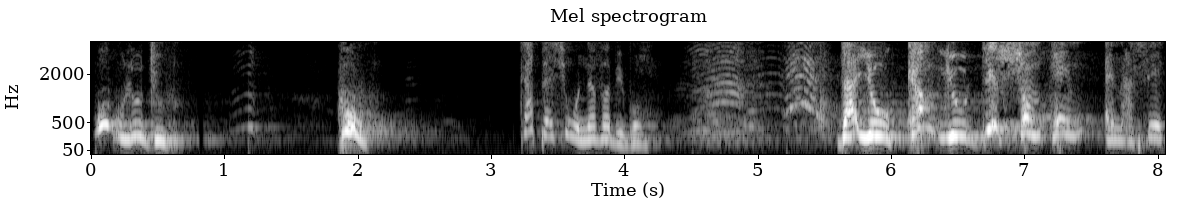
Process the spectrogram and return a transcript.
What will you do? Who? That person will never be born. That you come, you did something, and I say,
